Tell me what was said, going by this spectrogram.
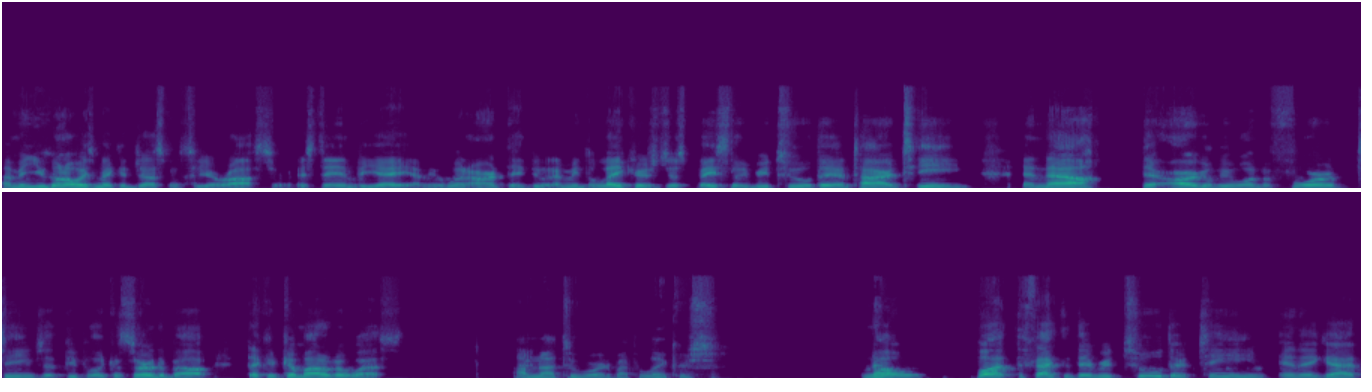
I mean, you can always make adjustments to your roster. It's the NBA. I mean, when aren't they doing? It? I mean, the Lakers just basically retooled their entire team, and now they're arguably one of the four teams that people are concerned about that could come out of the West. I'm not too worried about the Lakers. No, but the fact that they retooled their team and they got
